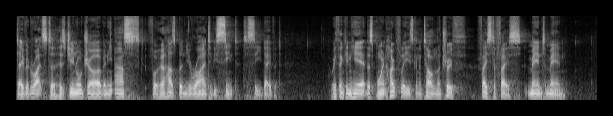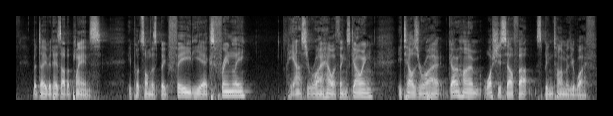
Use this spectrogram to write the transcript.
David writes to his general Joab and he asks for her husband Uriah to be sent to see David. We're thinking here at this point, hopefully he's going to tell them the truth face to face, man to man. But David has other plans. He puts on this big feed, he acts friendly. He asks Uriah, How are things going? He tells Uriah, Go home, wash yourself up, spend time with your wife.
